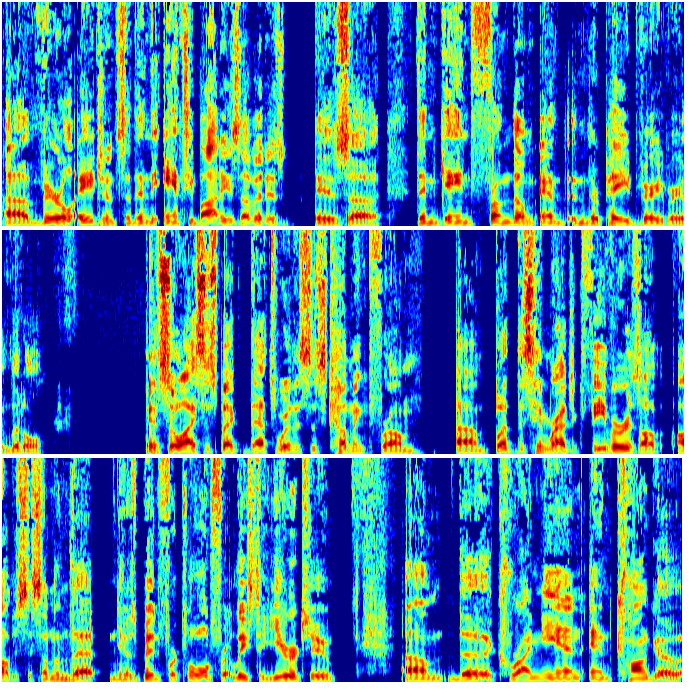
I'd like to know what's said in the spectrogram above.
uh, viral agents, and then the antibodies of it is is uh, then gained from them, and, and they're paid very very little. And so I suspect that's where this is coming from. Um, but this hemorrhagic fever is obviously something that you know has been foretold for at least a year or two. Um, the Crimean and Congo,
